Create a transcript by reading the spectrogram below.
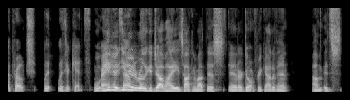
approach with with your kids. Well, right? you did so- you did a really good job, Heidi, talking about this at our Don't Freak Out event. Um, it's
